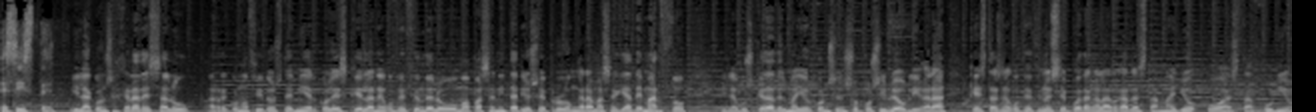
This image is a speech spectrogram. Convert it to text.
existe. Y la consejera de Salud ha reconocido este miércoles que la negociación del nuevo mapa sanitario se prolongará más allá de marzo y la búsqueda del mayor consenso posible obligará que estas negociaciones se puedan alargar hasta mayo o hasta junio.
